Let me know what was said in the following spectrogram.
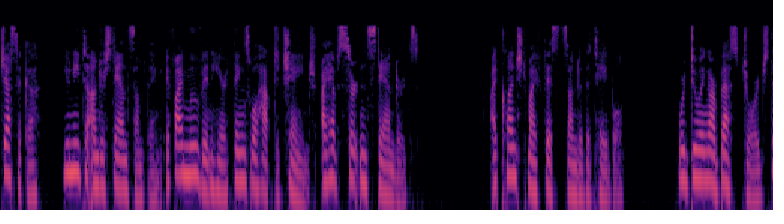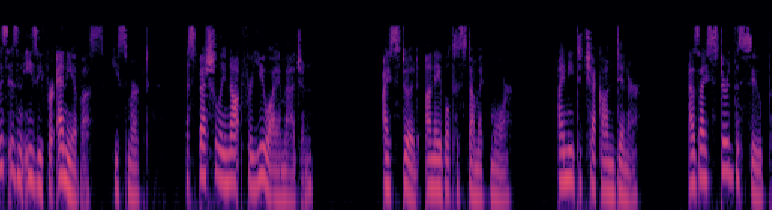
Jessica, you need to understand something. If I move in here, things will have to change. I have certain standards. I clenched my fists under the table. We're doing our best, George. This isn't easy for any of us, he smirked. Especially not for you, I imagine. I stood, unable to stomach more. I need to check on dinner. As I stirred the soup,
